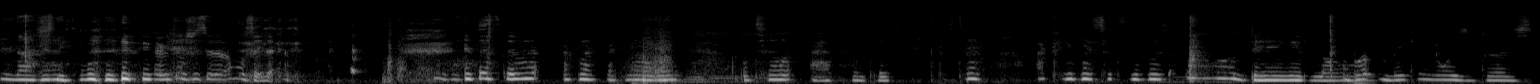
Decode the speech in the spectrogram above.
Nasty. Every time she said that, I'm gonna say that. And after that, I'm like, I cannot wait until I have my own place. Because then I can hear my sexy voice all day long. But making noise does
